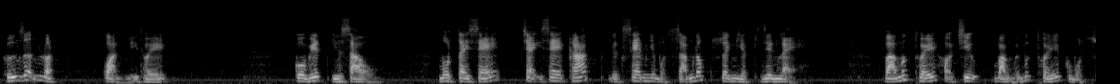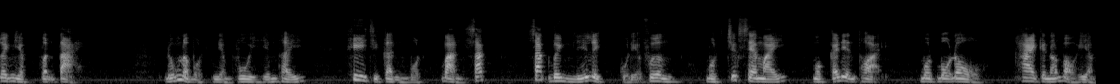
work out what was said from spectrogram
hướng dẫn luật quản lý thuế. Cô viết như sau, một tài xế chạy xe Grab được xem như một giám đốc doanh nghiệp riêng lẻ và mức thuế họ chịu bằng với mức thuế của một doanh nghiệp vận tải. Đúng là một niềm vui hiếm thấy khi chỉ cần một bản sắc, xác minh lý lịch của địa phương, một chiếc xe máy, một cái điện thoại, một bộ đồ, hai cái nón bảo hiểm,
